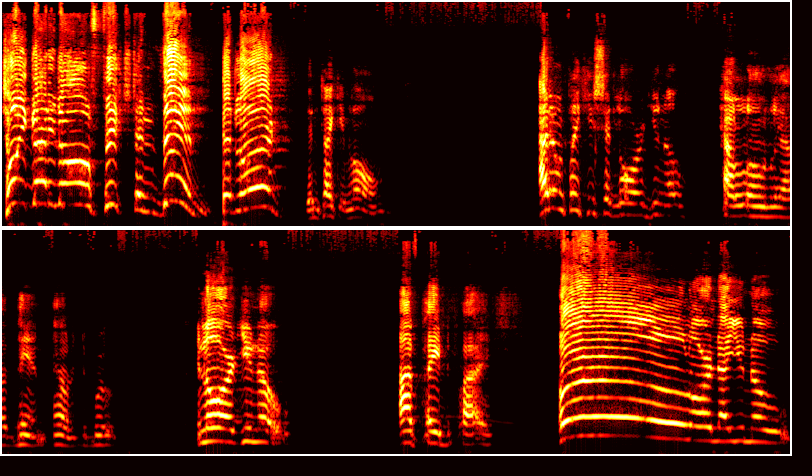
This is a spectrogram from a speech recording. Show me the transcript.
So he got it all fixed, and then, good Lord, didn't take him long. I don't think he said, Lord, you know how lonely I've been out at the brook. And Lord, you know I've paid the price. Oh, Lord, now you know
